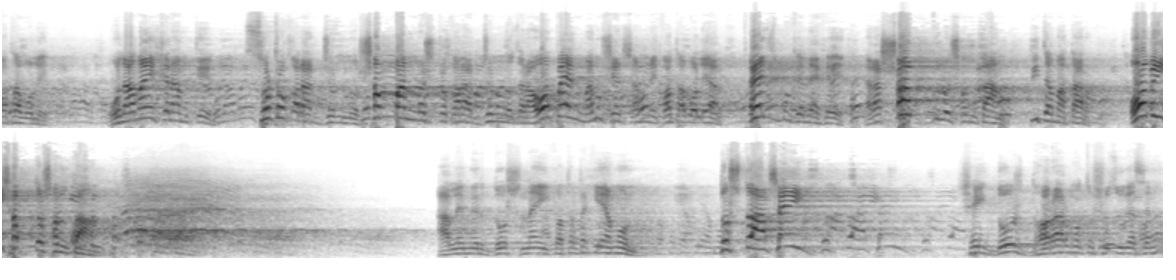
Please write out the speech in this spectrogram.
কথা বলে ওলামায়ে কেরামকে ছোট করার জন্য, সম্মান নষ্ট করার জন্য যারা ওপেন মানুষের সামনে কথা বলে আর ফেসবুকে লেখে, এরা সবগুলো সন্তান, পিতামাতার অভিশপ্ত সন্তান। আলেমের দোষ নাই, কথাটা কি এমন? দোষ তো আছেই। সেই দোষ ধরার মতো সুযোগ আছে না?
